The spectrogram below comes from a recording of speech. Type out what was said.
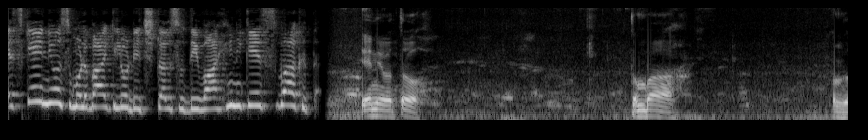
ಎಸ್ಕೆ ನ್ಯೂಸ್ ಮುಳಬಾಗಿಲು ಡಿಜಿಟಲ್ ಸುದ್ದಿ ವಾಹಿನಿಗೆ ಸ್ವಾಗತ. ಏನಿವತ್ತು? ತುಂಬ ಒಂದು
